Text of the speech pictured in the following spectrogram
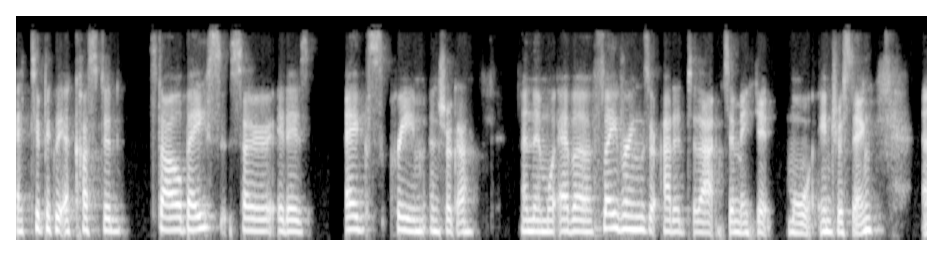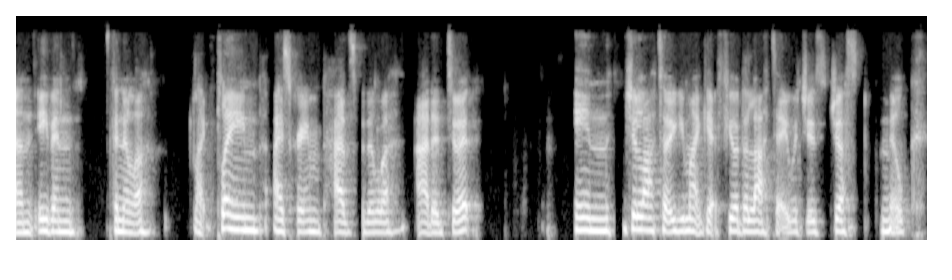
a, typically a custard style base. So it is eggs, cream, and sugar. And then whatever flavorings are added to that to make it more interesting. And um, even vanilla, like plain ice cream, has vanilla added to it. In gelato, you might get fior latte, which is just milk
